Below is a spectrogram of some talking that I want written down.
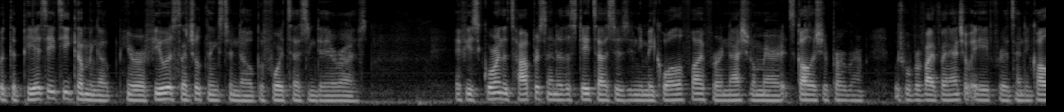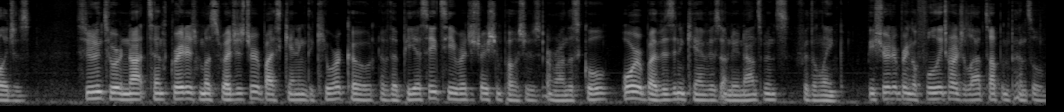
With the PSAT coming up, here are a few essential things to know before testing day arrives. If you score in the top percent of the state testers, you may qualify for a National Merit Scholarship Program, which will provide financial aid for attending colleges. Students who are not 10th graders must register by scanning the QR code of the PSAT registration posters around the school or by visiting Canvas under announcements for the link. Be sure to bring a fully charged laptop and pencil.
